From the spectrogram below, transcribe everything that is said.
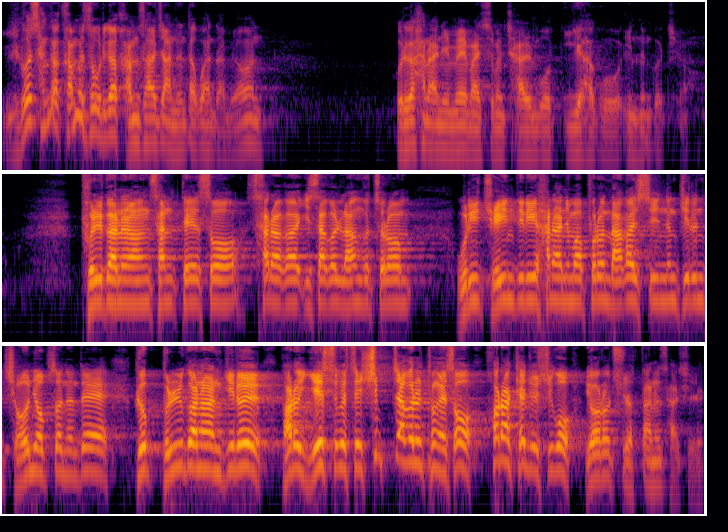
이거 생각하면서 우리가 감사하지 않는다고 한다면 우리가 하나님의 말씀을 잘못 이해하고 있는 거죠. 불가능한 상태에서 사라가 이삭을 낳은 것처럼 우리 죄인들이 하나님 앞으로 나갈 수 있는 길은 전혀 없었는데 그 불가능한 길을 바로 예수 그리스도의 십자가를 통해서 허락해 주시고 열어 주셨다는 사실.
